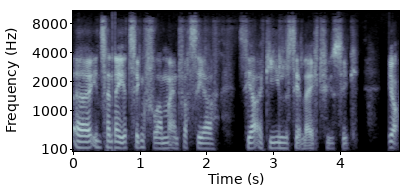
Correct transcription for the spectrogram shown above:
äh, in seiner jetzigen Form einfach sehr, sehr agil, sehr leichtfüßig. Ja.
